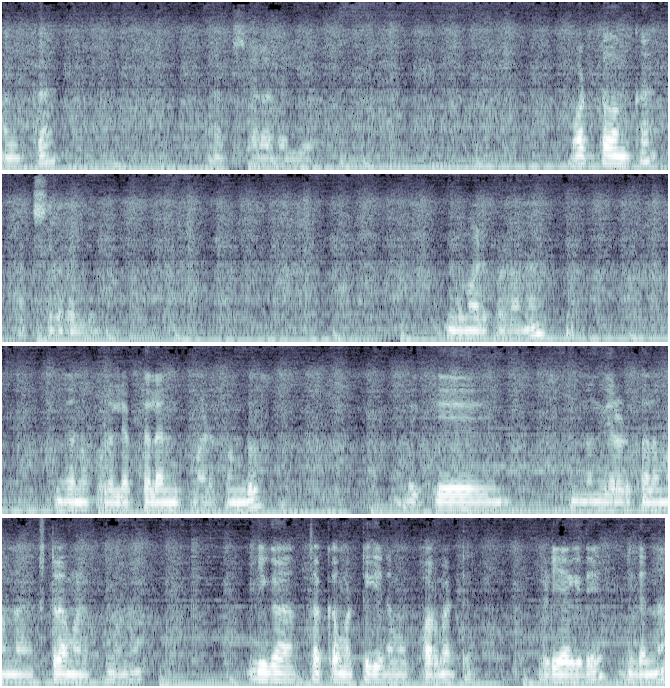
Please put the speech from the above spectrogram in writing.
ಅಂಕ ಅಕ್ಷರದಲ್ಲಿ. ಒಟ್ಟು ಅಂಕ ಅಕ್ಷರದಲ್ಲಿ. ಇದು ಮಾಡಿಕೊಳ್ಳೋಣ. ಇದನ್ನು ಕೂಡ ಲೆಫ್ಟ್ ಅಲೈನ್ ಮಾಡಿಕೊಂಡು, ಅದಕ್ಕೆ ಇನ್ನೊಂದು ಎರಡು ಕಾಲಮನ್ನು ಎಕ್ಸ್ಟ್ರಾ ಮಾಡಿಕೊಳ್ಳೋಣ. ಈಗ ತಕ್ಕ ಮಟ್ಟಿಗೆ ನಮ್ಮ ಫಾರ್ಮೆಟ್ ರೆಡಿಯಾಗಿದೆ ಇದನ್ನು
